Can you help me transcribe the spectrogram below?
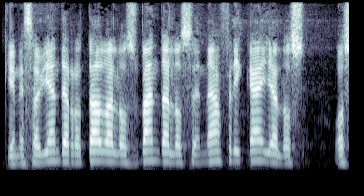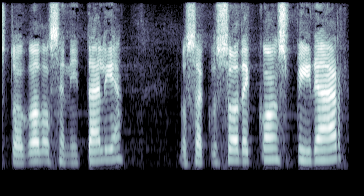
quienes habían derrotado a los vándalos en África y a los ostogodos en Italia, los acusó de conspirar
